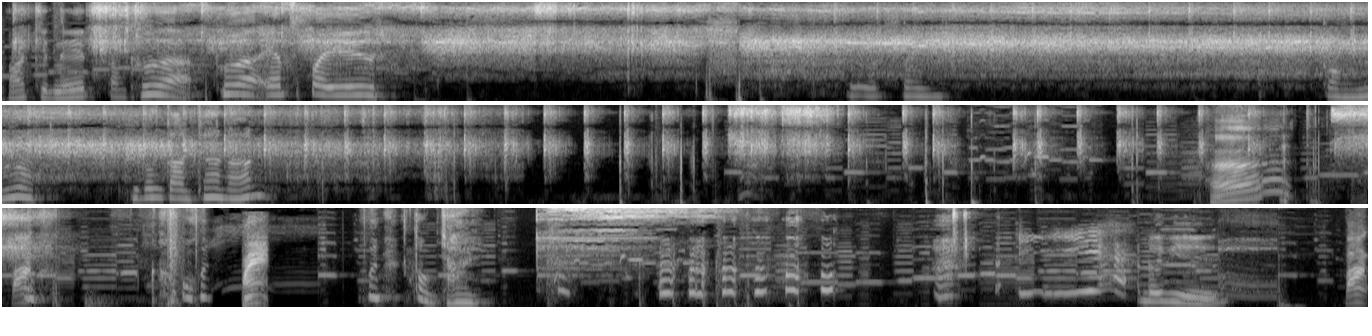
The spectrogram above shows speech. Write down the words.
ภารกิจนี้ต้องเพื่อเพื่อเอฟซี เอฟซีกล่องเลือดพี่ต้องการแค่นั้น Huh? Bonk. โอ้ยโอ้ยตกใจเอี้ยดูดิปัง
